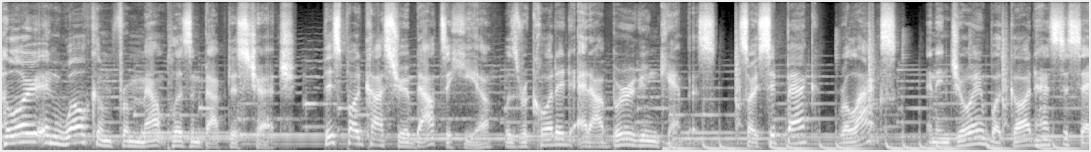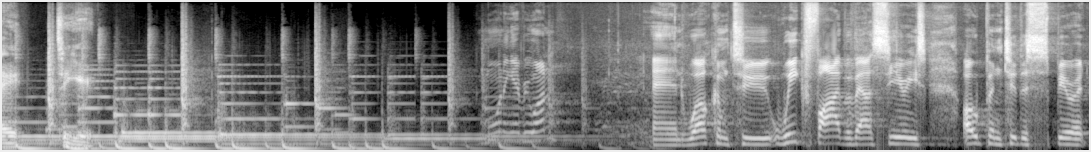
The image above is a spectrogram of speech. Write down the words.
Hello and welcome from Mount Pleasant Baptist Church. This podcast you're about to hear was recorded at our Burragoon campus. So sit back, relax, and enjoy what God has to say to you. Good morning, everyone, and welcome to week five of our series, Open to the Spirit.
